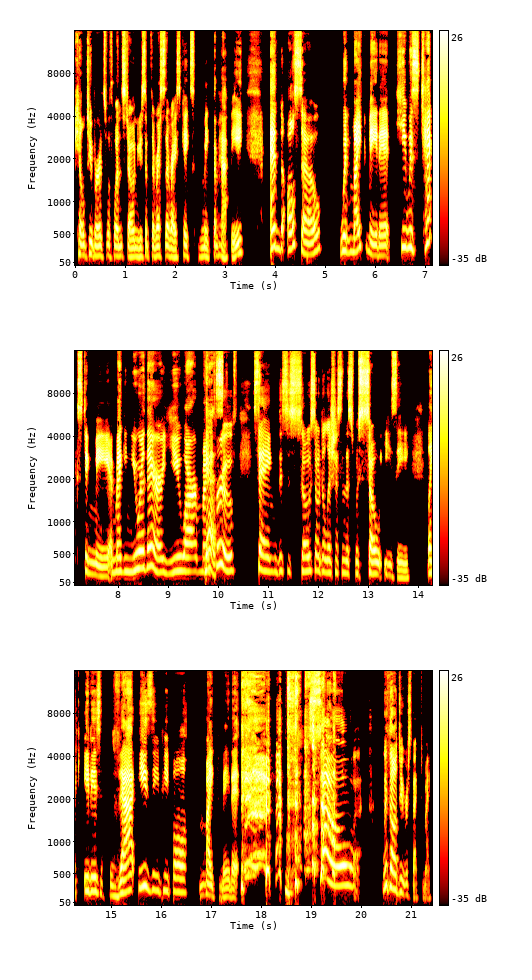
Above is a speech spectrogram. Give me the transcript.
kill two birds with one stone, use up the rest of the rice cakes, make them happy. And also, when Mike made it, he was texting me, and Megan, you are there. You are my yes. proof saying this is so, so delicious and this was so easy. Like it is that easy, people. Mike made it. so, with all due respect to Mike,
